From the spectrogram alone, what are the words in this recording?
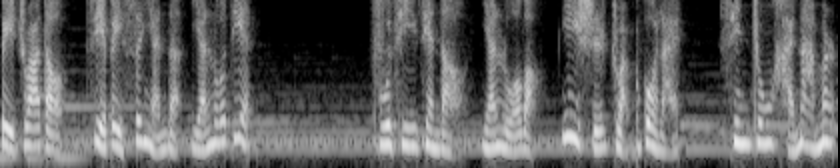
被抓到戒备森严的阎罗殿。夫妻见到阎罗王，一时转不过来，心中还纳闷儿：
